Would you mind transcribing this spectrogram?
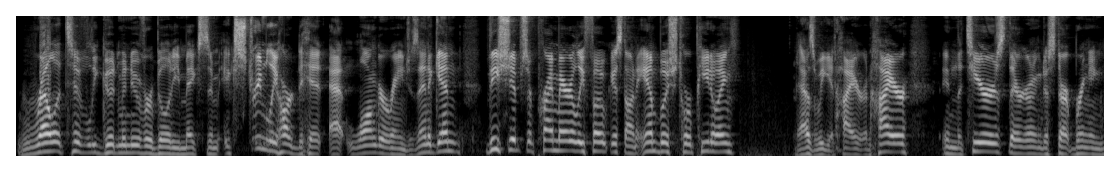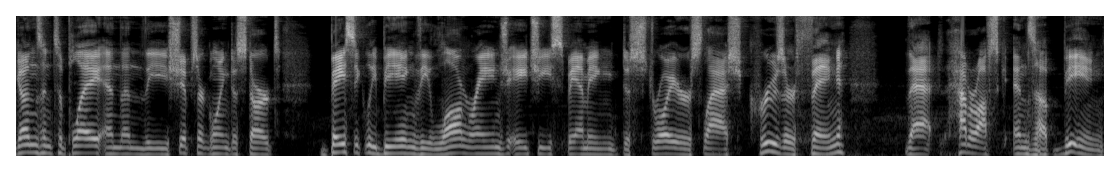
relatively good maneuverability makes them extremely hard to hit at longer ranges. And again, these ships are primarily focused on ambush torpedoing. As we get higher and higher in the tiers, they're going to start bringing guns into play, and then the ships are going to start basically being the long range HE spamming destroyer slash cruiser thing that Khabarovsk ends up being.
